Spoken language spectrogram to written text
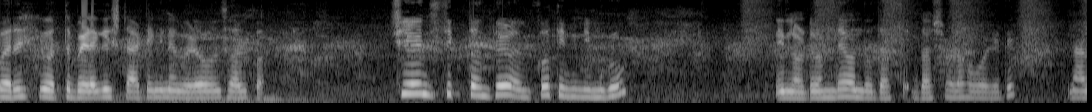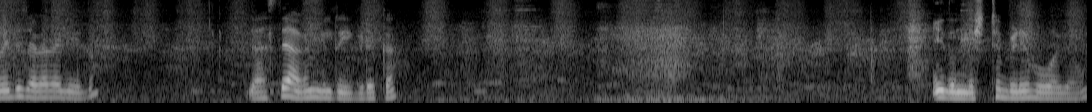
ಬರ್ರಿ, ಇವತ್ತು ಬೆಳಗ್ಗೆ ಸ್ಟಾರ್ಟಿಂಗಿನ ವಿಡಿಯೋ ಒಂದು ಸ್ವಲ್ಪ. ಚೇಂಜ್ ಸಿಕ್ತಂತೇಳಿ ಅನ್ಕೋತೀನಿ ನಿಮಗೂ. ಇಲ್ಲಿ ನೋಡಿರಿ, ಒಂದೇ ಒಂದು ದಸ ದಶ ಒಳಗೆ ಹೋಗೈತಿ ನಾವಿದ್ದು ಜಾಗದಾಗೆ ಇದು. ಜಾಸ್ತಿ ಆಗಂಗಿಲ್ಲ ರೀ ಈ ಗಿಡಕ್ಕೆ. ಇದೊಂದಿಷ್ಟು ಬಿಳಿ ಹೂವಾಗ್ಯಾವು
